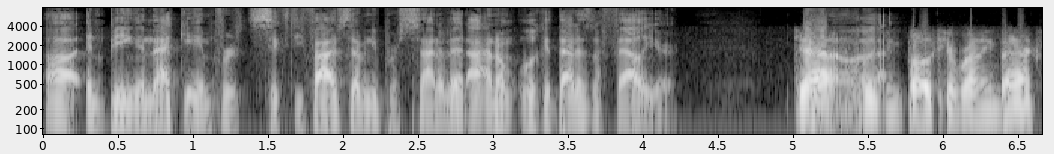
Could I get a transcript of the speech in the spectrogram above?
uh, and being in that game for 65, 70% of it, I don't look at that as a failure. Yeah, You know, losing both your running backs,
